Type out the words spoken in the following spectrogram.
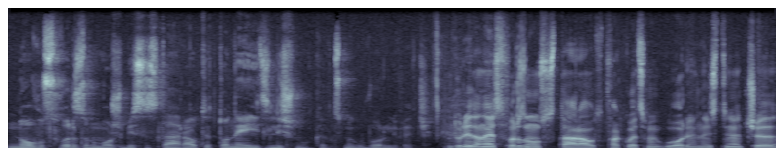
ново свързано, може би, с тази работа. То не е излишно, както сме говорили вече. Дори да не е свързано с тази работа, това, което сме говорили, наистина е, че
